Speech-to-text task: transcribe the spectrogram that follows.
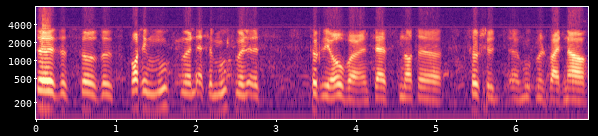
the, the, so the squatting movement as a movement is totally over, and there's not a social uh, movement right now.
